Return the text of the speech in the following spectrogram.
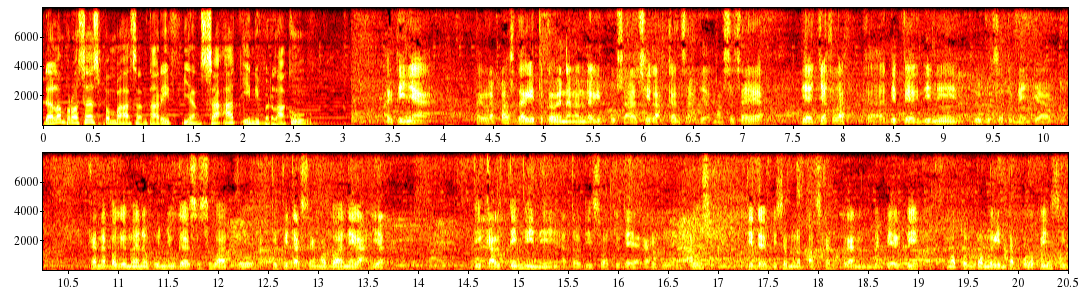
dalam proses pembahasan tarif yang saat ini berlaku. Artinya terlepas dari itu kewenangan dari pusat silahkan saja. Maksud saya diajaklah ke DPRD ini duduk satu meja. Karena bagaimanapun juga sesuatu aktivitas yang membawa rakyat di Kaltim ini atau di suatu daerah itu harus tidak bisa melepaskan peran DPRD maupun pemerintah provinsi.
